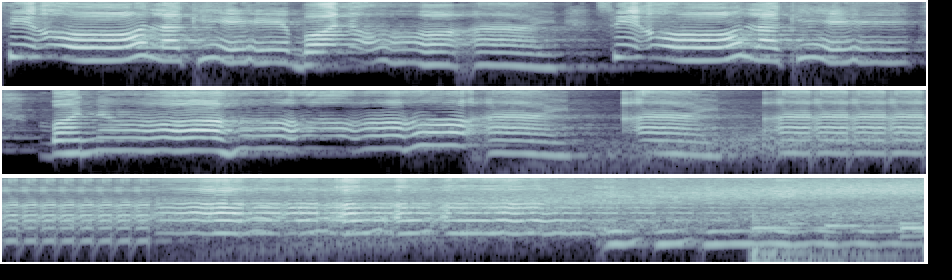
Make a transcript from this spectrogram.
สิโอละเคบ่นออายสิโอละเคบ่นออายอายอาย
